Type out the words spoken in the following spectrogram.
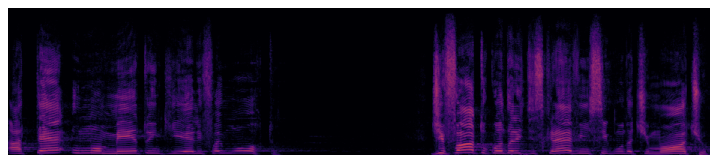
até o momento em que ele foi morto. De fato, quando ele descreve em 2 Timóteo,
